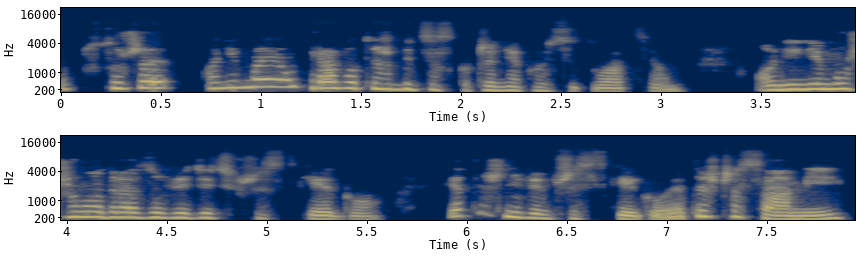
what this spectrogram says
po prostu, że oni mają prawo też być zaskoczeni jakąś sytuacją. Oni nie muszą od razu wiedzieć wszystkiego. Ja też nie wiem wszystkiego. Ja też czasami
